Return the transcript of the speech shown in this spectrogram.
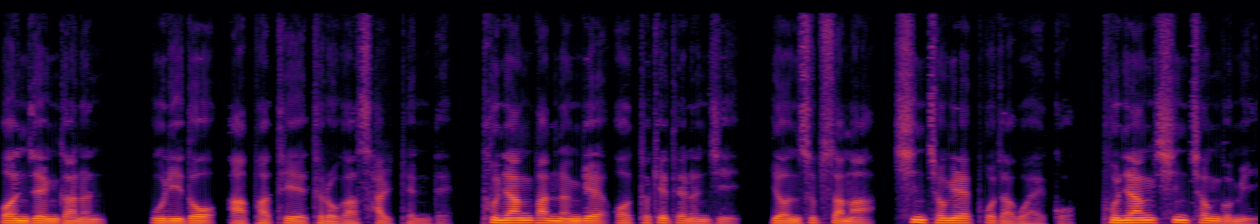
언젠가는 우리도 아파트에 들어가 살 텐데 분양받는 게 어떻게 되는지 연습 삼아 신청해 보자고 했고 분양 신청금이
